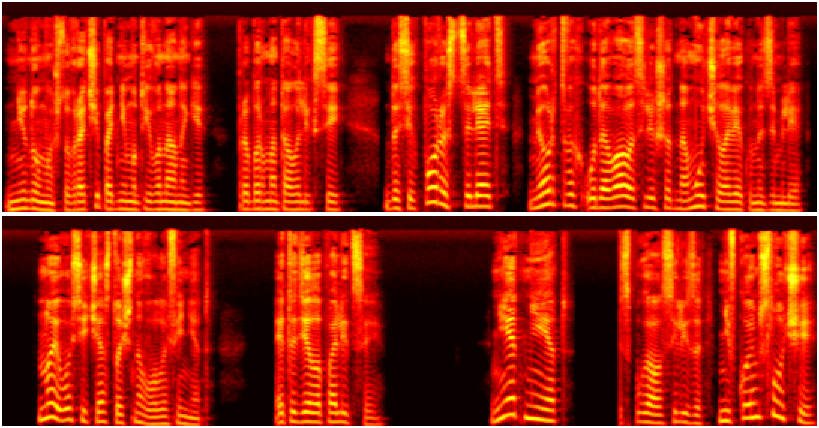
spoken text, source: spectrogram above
«Не думаю, что врачи поднимут его на ноги», — пробормотал Алексей. До сих пор исцелять мертвых удавалось лишь одному человеку на земле, но его сейчас точно в Олафе нет. Это дело полиции. «Нет-нет», — испугалась Элиза, — «ни в коем случае».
